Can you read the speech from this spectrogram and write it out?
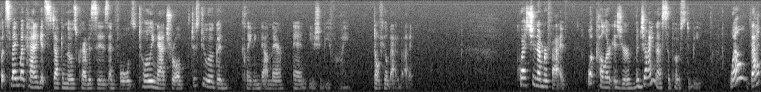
But smegma kind of gets stuck in those crevices and folds. Totally natural. Just do a good cleaning down there and you should be fine. Don't feel bad about it. Question number five. What color is your vagina supposed to be? Well, that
